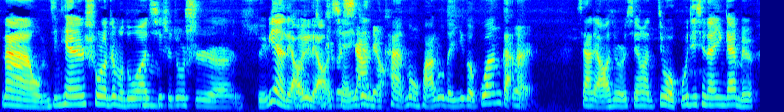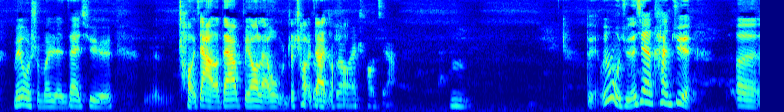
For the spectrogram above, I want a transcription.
那我们今天说了这么多，嗯其实就是随便聊一聊前一阵子看《梦华录》的一个观感。对，瞎聊就是希望，就我估计现在应该没有没有什么人再去呃吵架了，大家不要来我们这吵架就好对不要来。吵架。嗯，对，因为我觉得现在看剧，呃，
